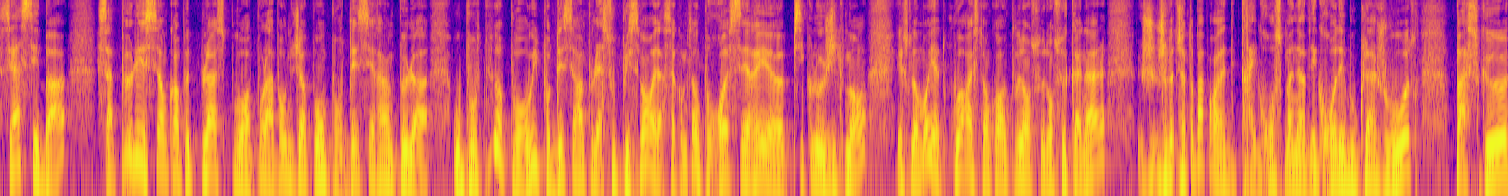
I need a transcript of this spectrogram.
c'est assez bas. Ça peut laisser encore un peu de place pour, pour la Banque du Japon pour desserrer un peu la, ou pour, pour, oui, pour desserrer un peu l'assouplissement, on va dire ça comme ça, ou pour resserrer euh, psychologiquement. Et selon moi, il y a de quoi rester encore un peu dans ce, dans ce canal. Je n'attends pas pour des très grosses manœuvres, des gros débouclages ou autres, parce que,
